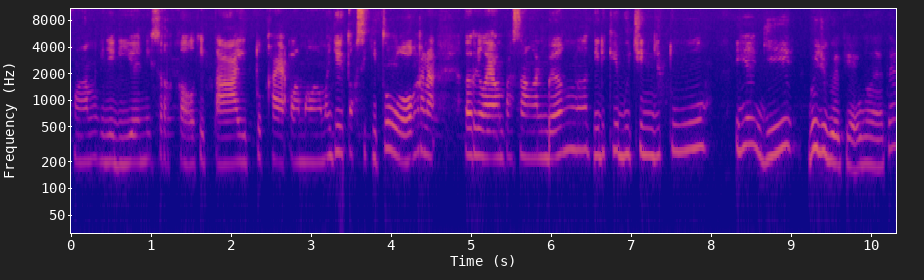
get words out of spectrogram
kan kejadian di circle kita itu kayak lama-lama jadi toksik gitu loh karena rely on pasangan banget jadi kayak bucin gitu. Iya Gi, gue juga kayak ngeliatnya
